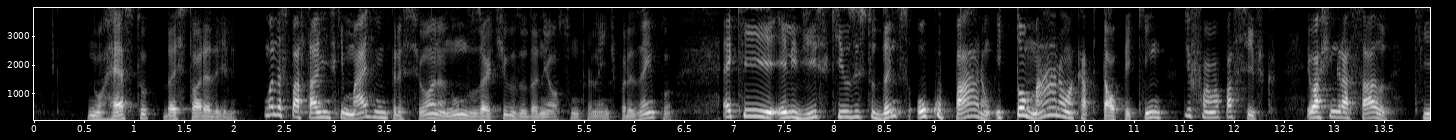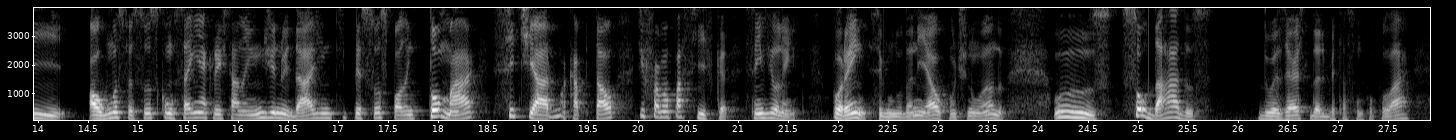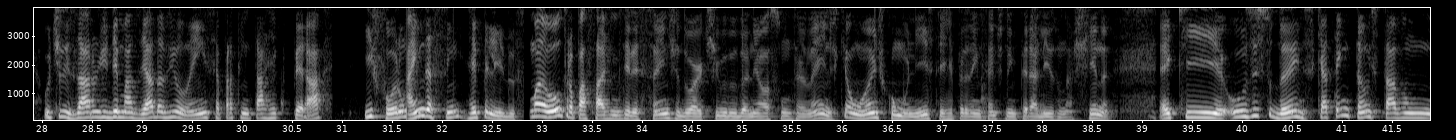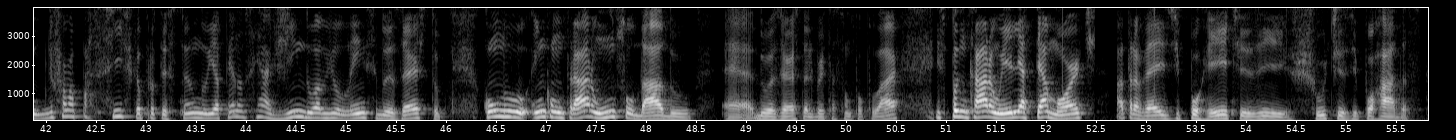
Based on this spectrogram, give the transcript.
no resto da história dele. Uma das passagens que mais me impressiona num dos artigos do Daniel Sunderland, por exemplo, é que ele diz que os estudantes ocuparam e tomaram a capital Pequim de forma pacífica. Eu acho engraçado que algumas pessoas conseguem acreditar na ingenuidade em que pessoas podem tomar, sitiar uma capital de forma pacífica, sem violência. Porém, segundo Daniel, continuando, os soldados do Exército da Libertação Popular utilizaram de demasiada violência para tentar recuperar e foram ainda assim repelidos. Uma outra passagem interessante do artigo do Daniel Sunderland, que é um anticomunista e representante do imperialismo na China, é que os estudantes que até então estavam de forma pacífica protestando e apenas reagindo à violência do exército, quando encontraram um soldado é, do Exército da Libertação Popular, espancaram ele até a morte através de porretes e chutes e porradas.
